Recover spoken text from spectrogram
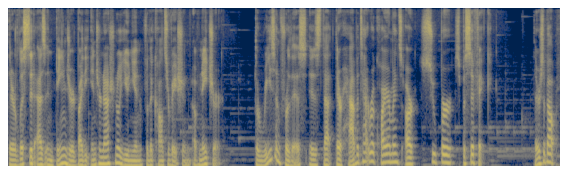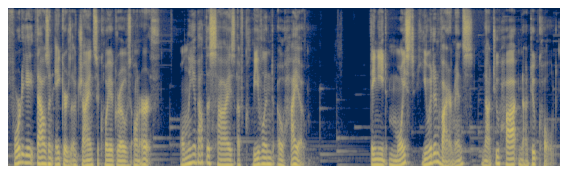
They're listed as endangered by the International Union for the Conservation of Nature. The reason for this is that their habitat requirements are super specific. There's about 48,000 acres of giant sequoia groves on Earth, only about the size of Cleveland, Ohio. They need moist, humid environments, not too hot, not too cold.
